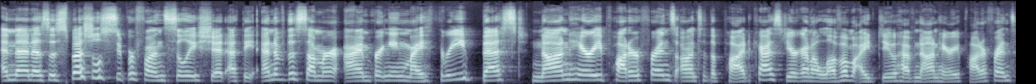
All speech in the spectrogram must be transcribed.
And then as a special super fun silly shit at the end of the summer, I'm bringing my three best non-Harry Potter friends onto the podcast. You're going to love them. I do have non-Harry Potter friends,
